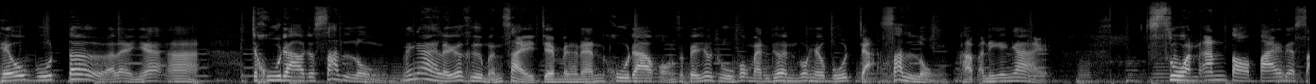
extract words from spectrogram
เฮลบูสเตอร์อะไรอย่างเงี้ยอ่าจะคูลดาวจะสั้นลง ง่ายๆเลยก็คือเหมือนใส่เจมเมนเทนแนนคูลดาวของสเปเชียลทูพวกแมนเทิลพวกเฮลบูสจะสั้นลงครับ อันนี้ง่าย ๆส่วนอันต่อไปเนี่ยส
